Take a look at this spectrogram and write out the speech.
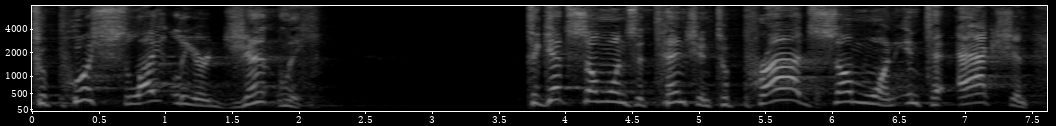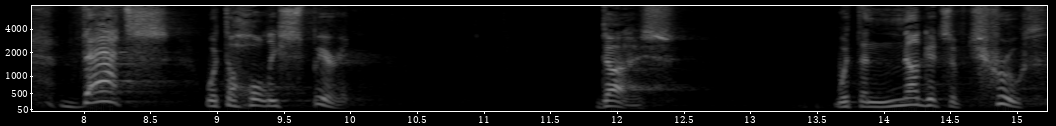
to push slightly or gently, to get someone's attention, to prod someone into action. That's what the Holy Spirit does with the nuggets of truth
